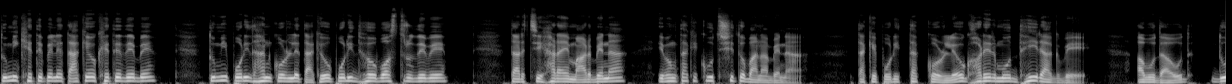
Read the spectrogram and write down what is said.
তুমি খেতে পেলে তাকেও খেতে দেবে, তুমি পরিধান করলে তাকেও পরিধেয় বস্ত্র দেবে, তার চেহারায় মারবে না এবং তাকে কুৎসিত বানাবে না, তাকে পরিত্যাগ করলেও ঘরের মধ্যেই রাখবে। আবু দাউদ দু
